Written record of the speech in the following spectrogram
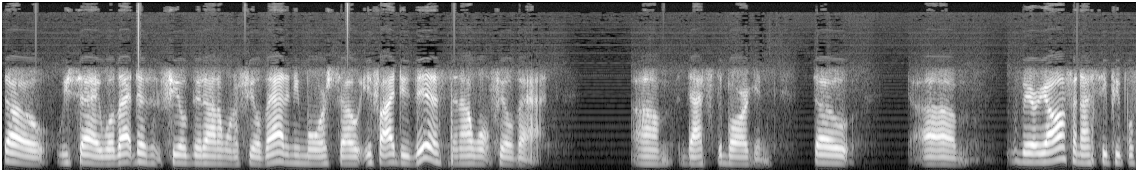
So we say, well, that doesn't feel good. I don't want to feel that anymore. So if I do this, then I won't feel that. Um, that's the bargain. So um, very often I see people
